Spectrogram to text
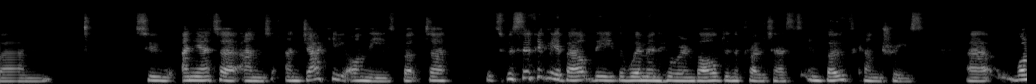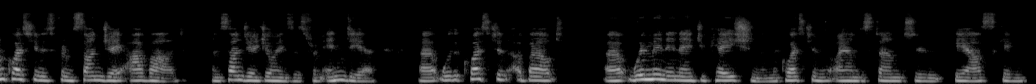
um, to Aneta and, and Jackie on these, but uh, it's specifically about the, the women who were involved in the protests in both countries. Uh, one question is from Sanjay Avad, and Sanjay joins us from India uh, with a question about uh, women in education. And the question I understand to be asking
